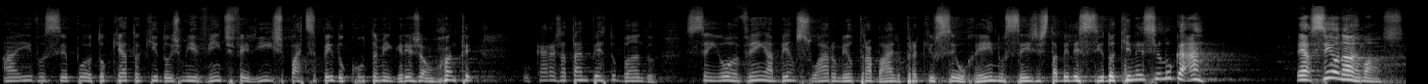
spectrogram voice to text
Aí você, pô, eu estou quieto aqui, 2020, feliz, participei do culto da minha igreja ontem. O cara já está me perturbando. Senhor, vem abençoar o meu trabalho para que o seu reino seja estabelecido aqui nesse lugar. É assim ou não, irmãos?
